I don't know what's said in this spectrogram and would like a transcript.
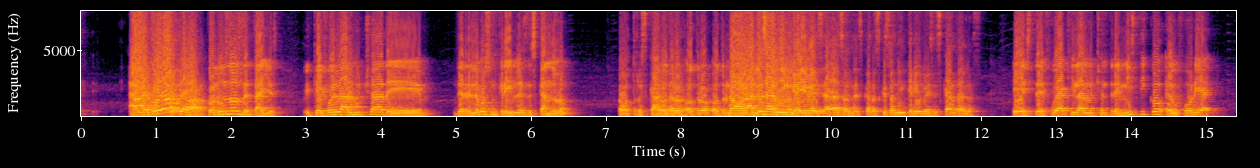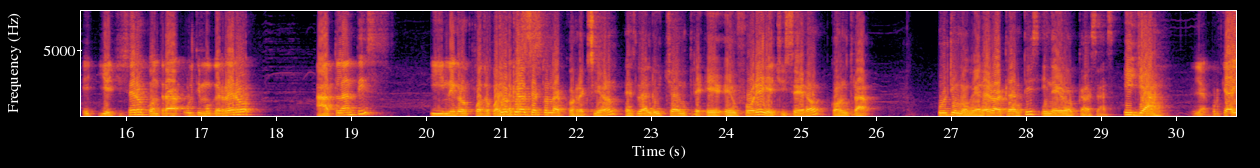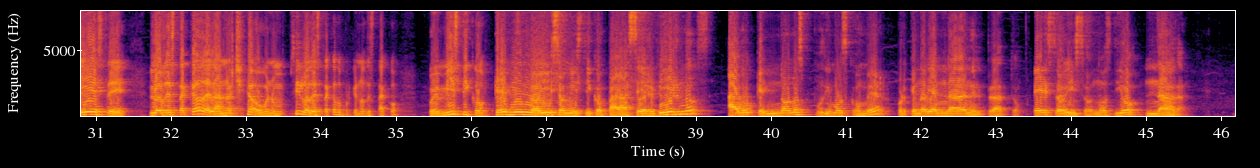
con unos detalles. Que fue la lucha de, de relevos increíbles de escándalo. Otro escándalo. Otro, otro, no, antes eran increíbles, ahora son escándalos que son increíbles, escándalos. Este, fue aquí la lucha entre Místico, Euforia y Hechicero contra Último Guerrero, Atlantis y Negro 440. Yo quiero hacerte una corrección. Es la lucha entre eh, Euforia y Hechicero contra Último Guerrero Atlantis y Negro Casas. Y ya. Ya, porque ahí este, lo destacado de la noche, o bueno, sí, lo destacado porque no destacó, fue Místico. Qué bien lo hizo Místico para servirnos algo que no nos pudimos comer porque no había nada en el plato. Eso hizo, nos dio nada.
